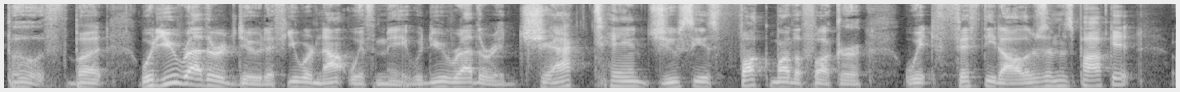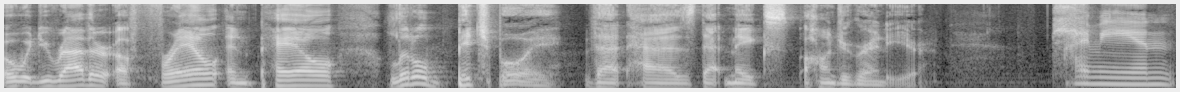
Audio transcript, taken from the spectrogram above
both, but would you rather a dude, if you were not with me, would you rather a jack tan, juicy as fuck motherfucker with $50 in his pocket? Or would you rather a frail and pale little bitch boy that has, that makes a hundred grand a year? I mean,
